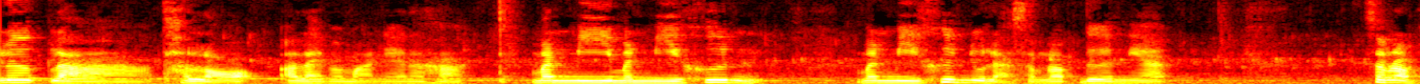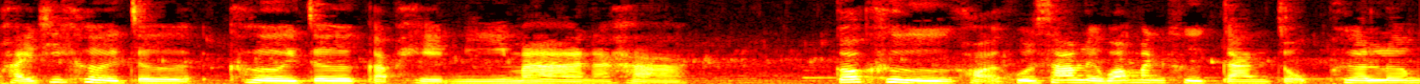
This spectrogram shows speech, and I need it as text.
เลิกลาทะเลาะอะไรประมาณนี้นะคะ มันมีมันมีขึ้น มันมีขึ้นอยู่แหละสำหรับเดือนเนี้ยสำหรับใครที่เคยเจอเคยเจอกับเหตุนี้มานะคะ ก็คือขอให้คุณทราบเลยว่ามันคือการจบเพื่อเริ่ม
